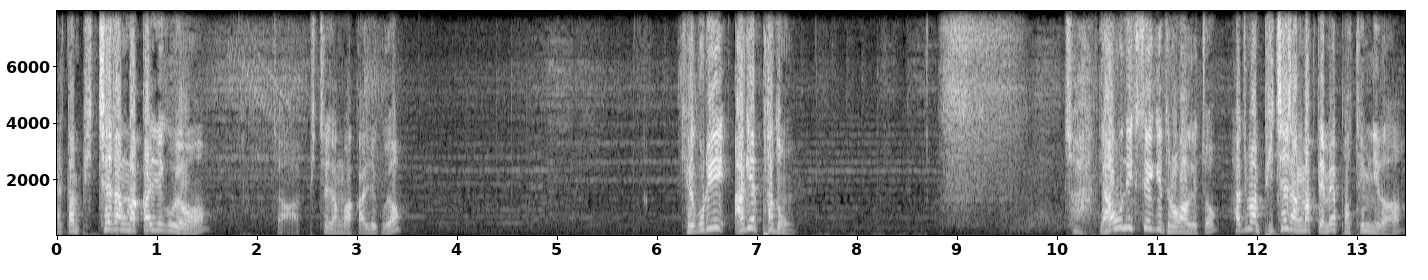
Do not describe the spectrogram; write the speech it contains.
일단 빛의 장막 깔리고요. 자, 빛의 장막 깔리고요. 개구리 악의 파동. 자, 야오닉스에게 들어가겠죠? 하지만 빛의 장막 때문에 버팁니다.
